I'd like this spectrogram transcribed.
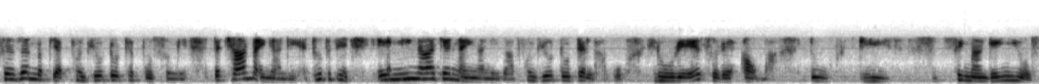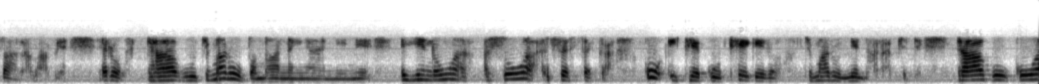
စဉ်ဆက်မပြတ်ဖွံ့ဖြိုးတိုးတက်ဖို့ဆိုရင်တခြားနိုင်ငံတွေအထူးသဖြင့်အိမ်နီးနားချင်းနိုင်ငံတွေကဖွံ့ဖြိုးတိုးတက်လာဖို့လိုတယ်ဆိုတဲ့အောက်မှာသူဒီစီမံကိန်းကြီးကိုစတာပါပဲအဲ့တော့ဒါကိုကျမတို့ဗမာနိုင်ငံအနေနဲ့အရင်တုန်းကအစိုးရအဆက်ဆက်ကကိုယ့်အိတ်ထဲကိုထည့်ခဲ့တော့ကျမတို့နစ်နာတာဖြစ်တယ်ဒါကိုကိုက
